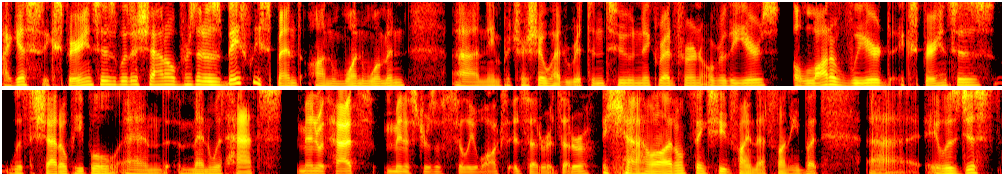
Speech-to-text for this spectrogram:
I guess, experiences with a shadow person. It was basically spent on one woman uh, named Patricia who had written to Nick Redfern over the years. A lot of weird experiences with shadow people and men with hats. Men with hats, ministers of silly walks, etc., etc. Yeah, well, I don't think she'd find that funny, but uh, it was just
